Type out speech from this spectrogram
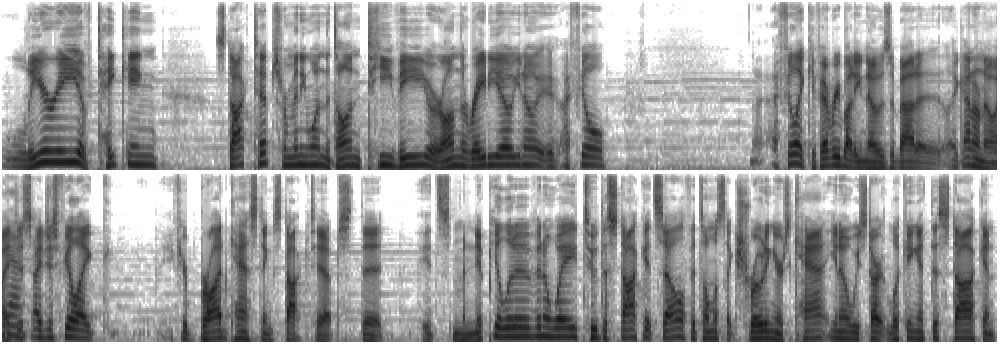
leery of taking stock tips from anyone that's on TV or on the radio. You know, I feel, I feel like if everybody knows about it, like I don't know, yeah. I just, I just feel like if you're broadcasting stock tips, that it's manipulative in a way to the stock itself. It's almost like Schrodinger's cat. You know, we start looking at this stock, and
